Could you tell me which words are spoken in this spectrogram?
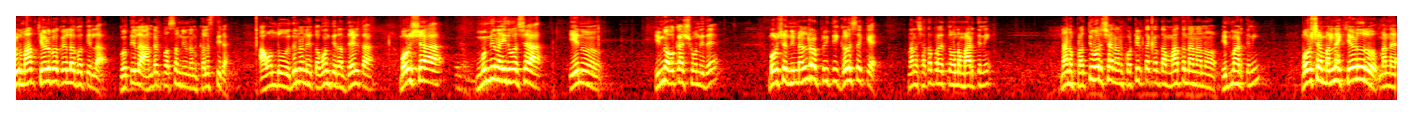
ಇವ್ರ ಮಾತು ಕೇಳಬೇಕು ಇಲ್ಲ ಗೊತ್ತಿಲ್ಲ. ಗೊತ್ತಿಲ್ಲ ಹಂಡ್ರೆಡ್ ಪರ್ಸೆಂಟ್ ನೀವು ನನಗೆ ಕಲಿಸ್ತೀರ? ಆ ಒಂದು ಇದನ್ನು ನೀವು ತೊಗೊತೀರ ಅಂತ ಹೇಳ್ತಾ, ಬಹುಶಃ ಮುಂದಿನ ಐದು ವರ್ಷ ಏನು ಇನ್ನೂ ಅವಕಾಶವನ್ನಿದೆ ಬಹುಶಃ ನಿಮ್ಮೆಲ್ಲರ ಪ್ರೀತಿ ಗಳಿಸೋಕ್ಕೆ ನಾನು ಶತಪ್ರಯತ್ನವನ್ನು ಮಾಡ್ತೀನಿ. ನಾನು ಪ್ರತಿ ವರ್ಷ ನಾನು ಕೊಟ್ಟಿರ್ತಕ್ಕಂಥ ಮಾತನ್ನು ನಾನು ಇದು ಮಾಡ್ತೀನಿ ಬಹುಶಃ ಮೊನ್ನೆ ಕೇಳಿದ್ರು, ಮೊನ್ನೆ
